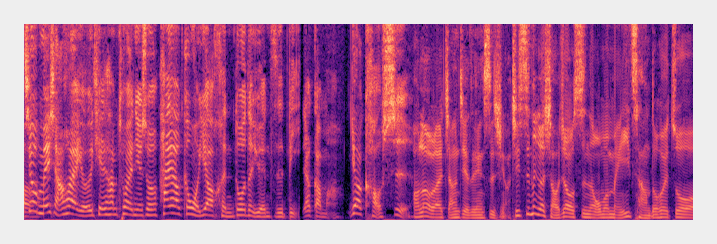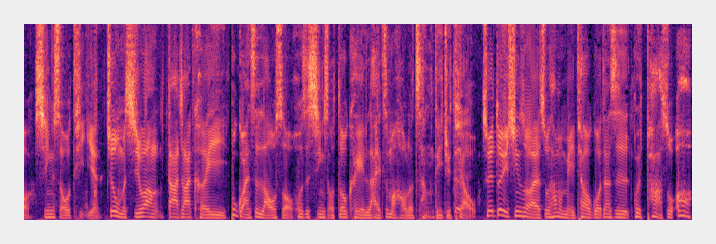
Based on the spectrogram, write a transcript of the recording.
结果没想到后来有一天，他们突然间说他要跟我要很多的原子笔，要干嘛？要考试。好，那我来讲解这件事情啊。其实那个小教室呢，我们每一场都会做新手体验，就我们希望大家可以，不管是老手或是新手，都可以来这么好的场地去跳舞。所以对于新手来说，他们没跳过，但是会怕说，哦，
